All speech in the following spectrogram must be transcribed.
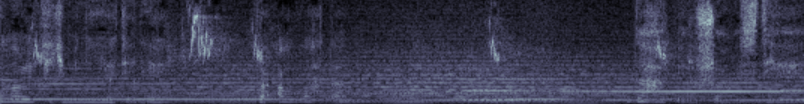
İstəyirsən o ilki kimi niyyət eləyək və Allahdan daha bir uşaq istəyək.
